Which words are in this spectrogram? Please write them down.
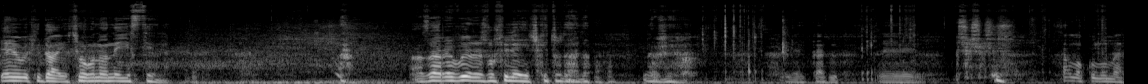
я його викидаю, це воно не їстивне. А зараз вирежу філеєчки туди до, до жиру. Кажуть, е, сало колуна.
